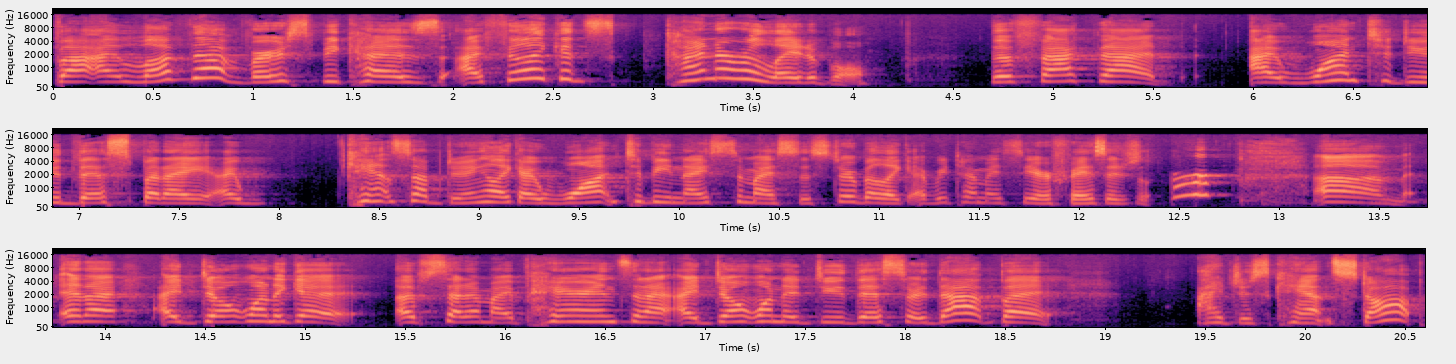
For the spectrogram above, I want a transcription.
but I love that verse because I feel like it's kind of relatable. The fact that I want to do this, but I, I can't stop doing it. Like, I want to be nice to my sister, but like every time I see her face, I just, um, and I, I don't want to get upset at my parents and I, I don't want to do this or that, but I just can't stop.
